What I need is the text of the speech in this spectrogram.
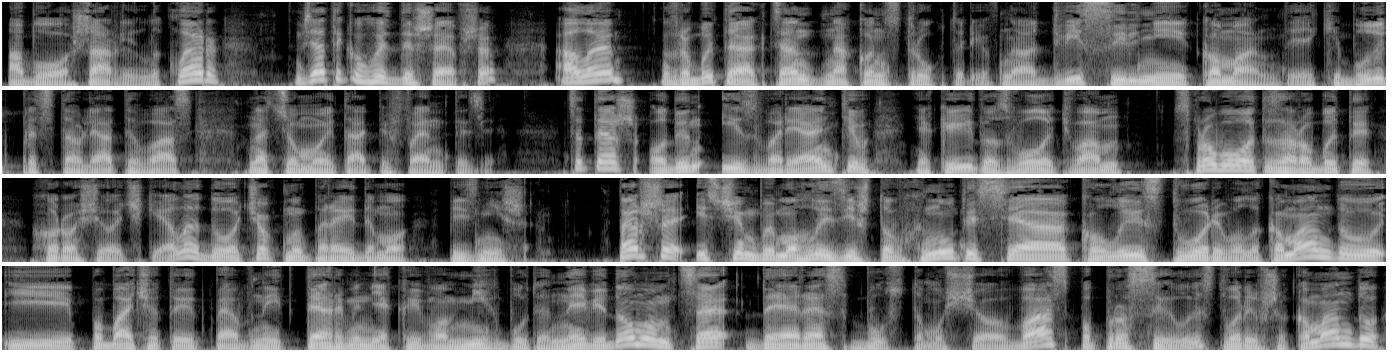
або Шарлі Леклер, взяти когось дешевше, але зробити акцент на конструкторів, на дві сильні команди, які будуть представляти вас на цьому етапі фентезі. Це теж один із варіантів, який дозволить вам спробувати заробити хороші очки, але до очок ми перейдемо пізніше. Перше, із чим ви могли зіштовхнутися, коли створювали команду, і побачити певний термін, який вам міг бути невідомим, це DRS Boost, тому що вас попросили, створивши команду,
